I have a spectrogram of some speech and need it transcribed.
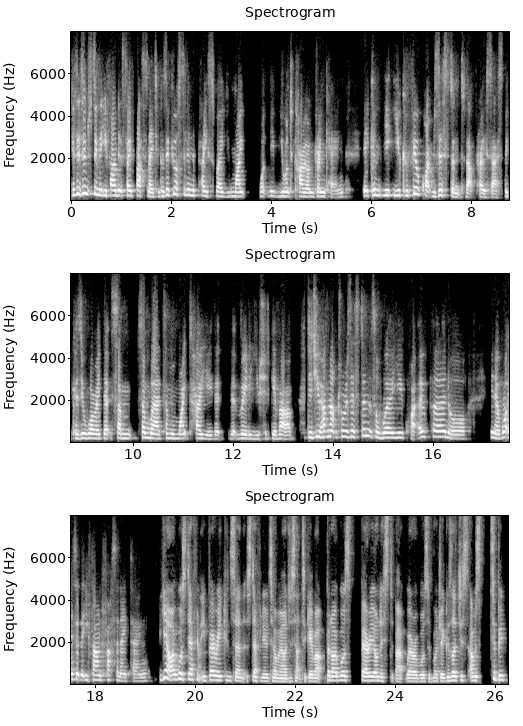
Because it's interesting that you found it so fascinating. Because if you're still in the place where you might want you want to carry on drinking, it can you can feel quite resistant to that process because you're worried that some somewhere someone might tell you that that really you should give up. Did you have natural resistance or were you quite open or you know what is it that you found fascinating? Yeah i was definitely very concerned that stephanie would tell me i just had to give up but i was very honest about where i was with my drink because i just i was to be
